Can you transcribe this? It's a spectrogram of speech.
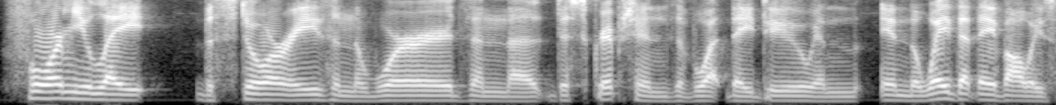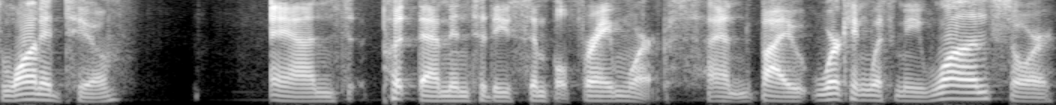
formulate the stories and the words and the descriptions of what they do in in the way that they've always wanted to and put them into these simple frameworks and by working with me once or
